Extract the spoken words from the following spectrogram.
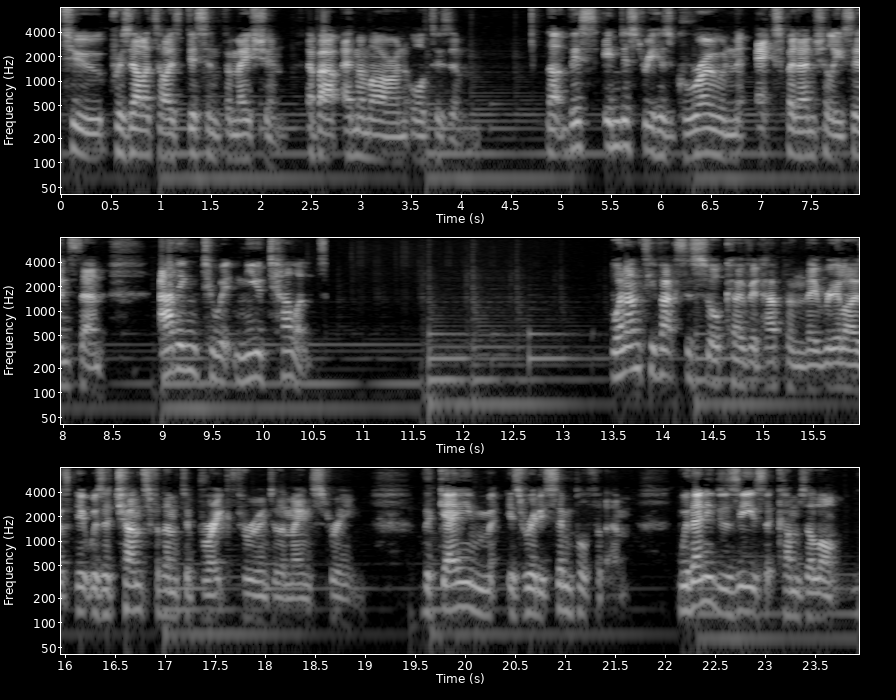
to proselytize disinformation about MMR and autism that this industry has grown exponentially since then, adding to it new talent. When anti vaxxers saw COVID happen, they realized it was a chance for them to break through into the mainstream. The game is really simple for them. With any disease that comes along,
